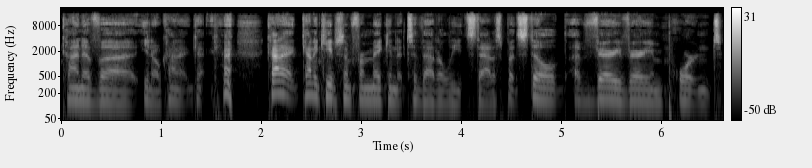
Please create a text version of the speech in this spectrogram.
kind of uh, you know kind of kind of kind of keeps him from making it to that elite status, but still a very very important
